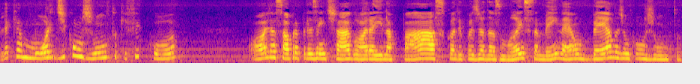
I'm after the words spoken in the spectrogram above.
Olha que amor de conjunto que ficou. Olha só para presentear agora aí na Páscoa, depois Dia das Mães também, né? Um belo de um conjunto.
